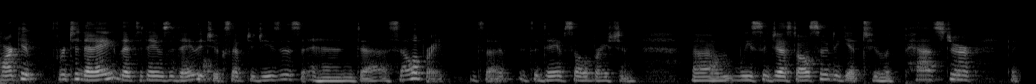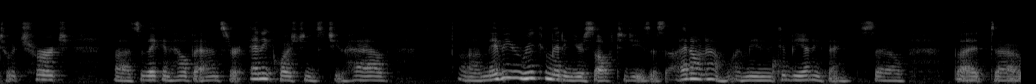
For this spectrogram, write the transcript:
mark it for today. That today was the day that you accepted Jesus and uh, celebrate. It's a it's a day of celebration. Um, we suggest also to get to a pastor, get to a church, uh, so they can help answer any questions that you have. Uh, maybe you're recommitting yourself to Jesus. I don't know. I mean, it could be anything. So, but uh,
